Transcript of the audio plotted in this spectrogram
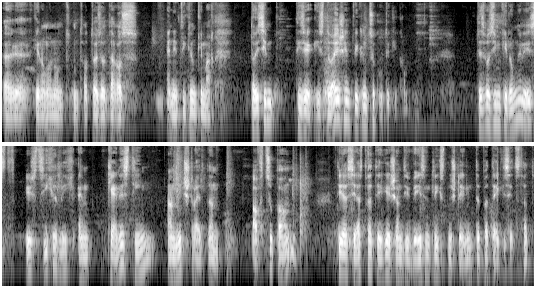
mhm. äh, genommen und, und hat also daraus eine Entwicklung gemacht. Da ist ihm diese historische Entwicklung zugute gekommen. Das, was ihm gelungen ist, ist sicherlich ein kleines Team an Mitstreitern aufzubauen, die er sehr strategisch an die wesentlichsten Stellen der Partei gesetzt hat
